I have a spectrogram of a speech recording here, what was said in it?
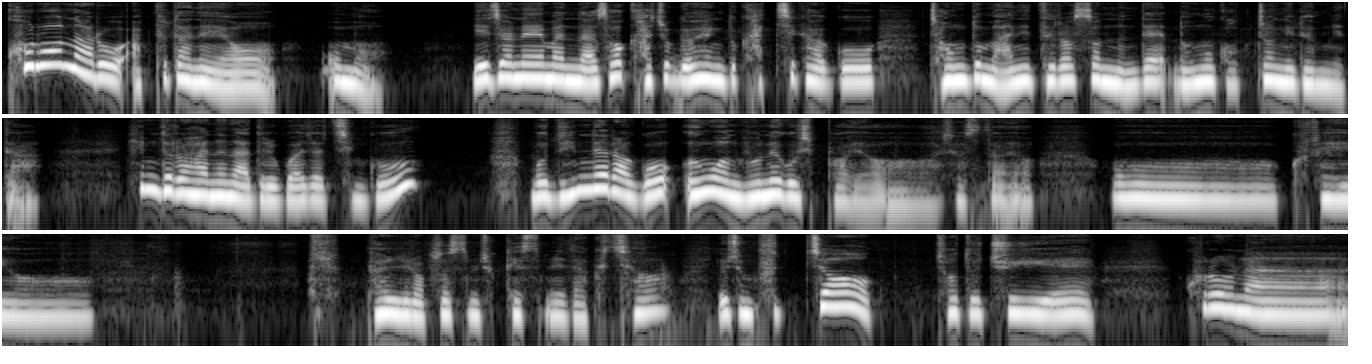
코로나로 아프다네요. 어머. 예전에 만나서 가족 여행도 같이 가고 정도 많이 들었었는데 너무 걱정이 됩니다. 힘들어하는 아들과 여자친구 모두 힘내라고 응원 보내고 싶어요. 하셨어요. 오, 그래요. 별일 없었으면 좋겠습니다. 그쵸? 요즘 부쩍 저도 주위에 코로나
